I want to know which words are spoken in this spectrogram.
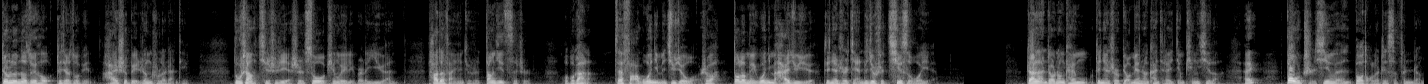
争论到最后，这件作品还是被扔出了展厅。杜尚其实也是所有评委里边的一员，他的反应就是当即辞职，我不干了。在法国你们拒绝我是吧？到了美国你们还拒绝，这件事简直就是气死我也。展览招商开幕，这件事表面上看起来已经平息了。哎，报纸新闻报道了这次纷争。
